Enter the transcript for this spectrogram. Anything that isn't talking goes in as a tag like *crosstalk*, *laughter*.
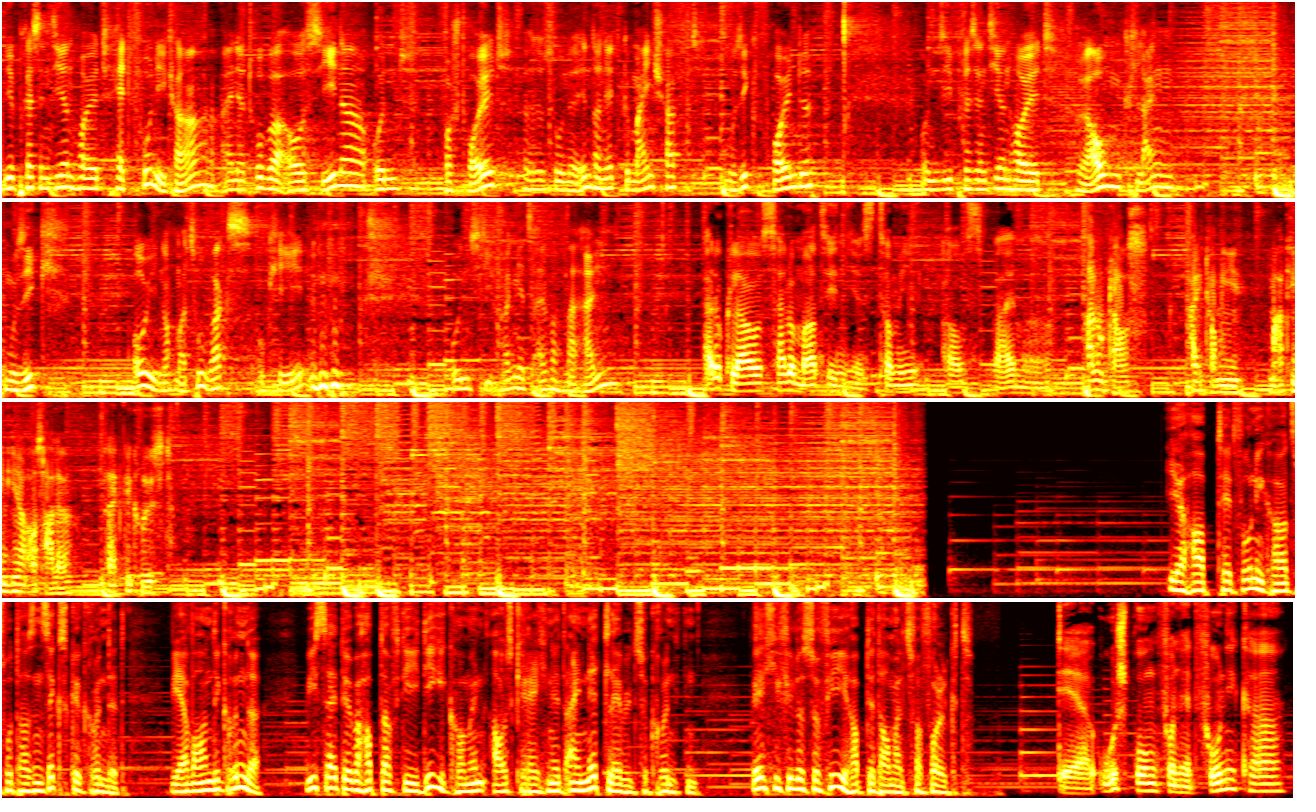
Wir präsentieren heute Headphonica, eine Truppe aus Jena und verstreut. Das ist so eine Internetgemeinschaft, Musikfreunde. Und sie präsentieren heute Raum, Klang, Musik. Ui, nochmal Zuwachs, okay. *laughs* und die fangen jetzt einfach mal an. Hallo Klaus, hallo Martin, hier ist Tommy aus Weimar. Hallo Klaus. Hi Tommy. Martin hier aus Halle. Seid gegrüßt. Ihr habt Headphonica 2006 gegründet. Wer waren die Gründer? Wie seid ihr überhaupt auf die Idee gekommen, ausgerechnet ein Netlabel zu gründen? Welche Philosophie habt ihr damals verfolgt? Der Ursprung von Headphonica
